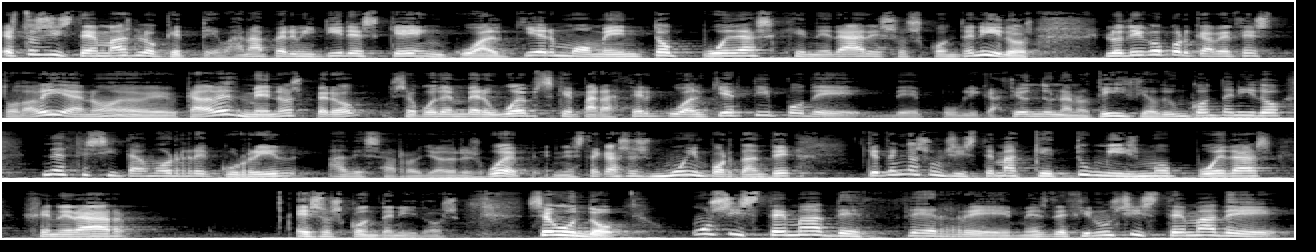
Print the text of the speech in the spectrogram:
Estos sistemas lo que te van a permitir es que en cualquier momento puedas generar esos contenidos. Lo digo porque a veces todavía, ¿no? Eh, cada vez menos, pero se pueden ver webs que para hacer cualquier tipo de, de publicación de una noticia o de un contenido necesitamos recurrir a desarrolladores web. En este caso es muy importante que tengas un sistema que tú mismo puedas generar esos contenidos. Segundo, un sistema de CRM, es decir, un sistema de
